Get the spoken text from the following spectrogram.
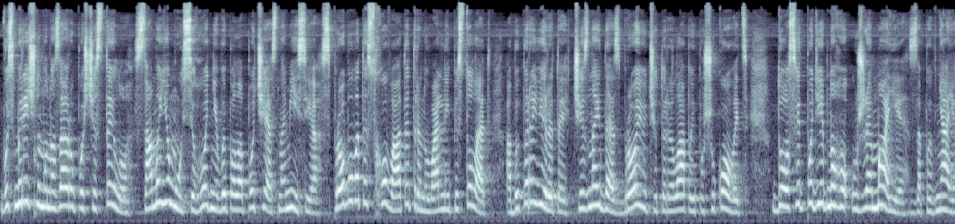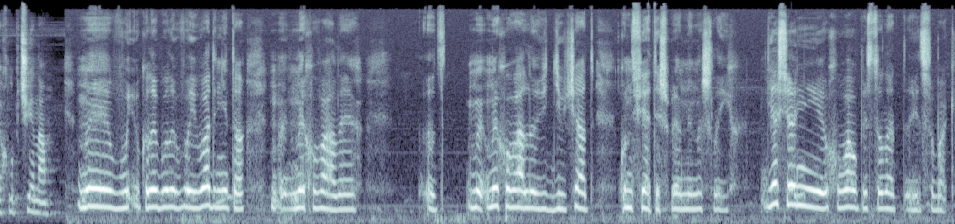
Восьмирічному Назару пощастило. Саме йому сьогодні випала почесна місія – спробувати сховати тренувальний пістолет, аби перевірити, чи знайде зброю чотирилапий пошуковець. Досвід подібного уже має, запевняє хлопчина. Ми, коли були в Воєводині, то ми- ховали, от, ми, ми ховали від дівчат конфети, щоб вони не знайшли їх. Я сьогодні ховав пістолет від собаки.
